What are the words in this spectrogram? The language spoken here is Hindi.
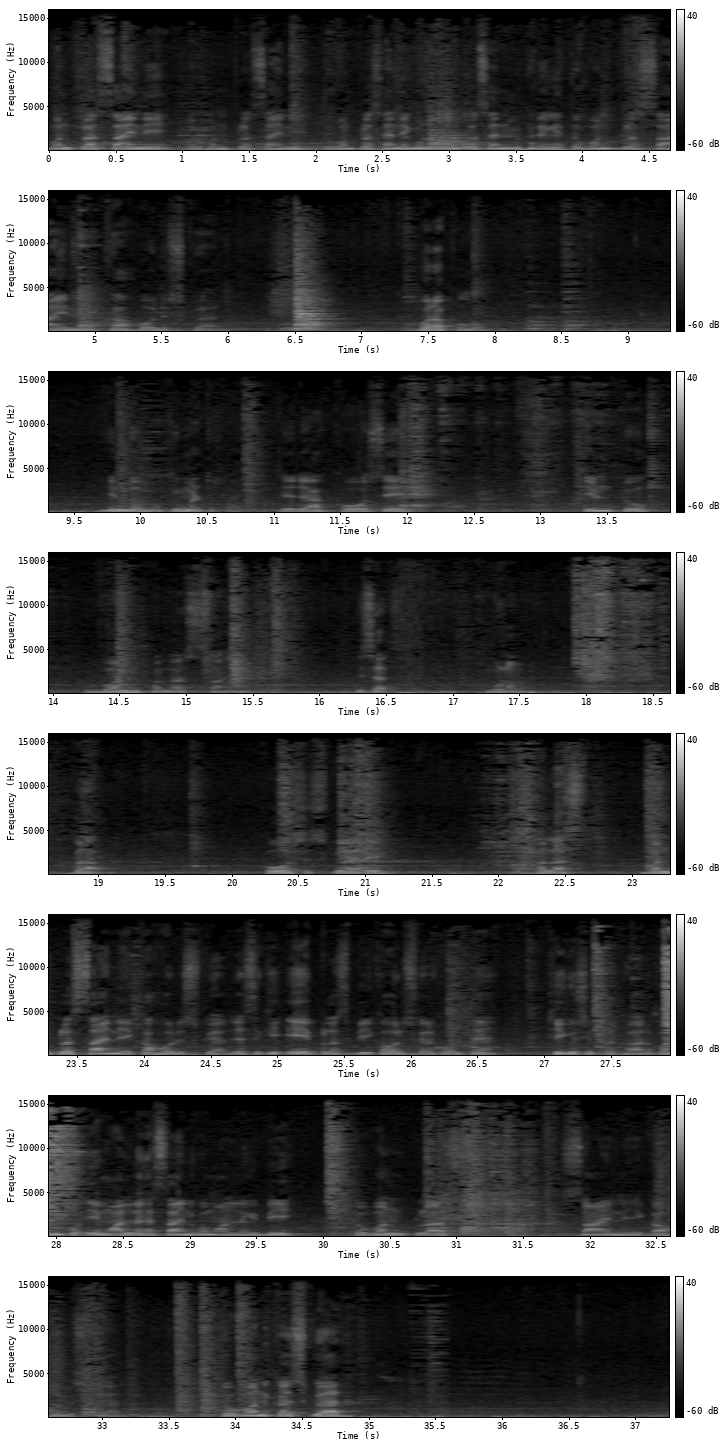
one plus sine A और वन प्लस साइन ए। तो वन प्लस साइन ए गुणा वन प्लस साइन में करेंगे तो वन प्लस साइन ए का होल स्क्वायर और अपॉन इन दोनों की मल्टीप्लाई तो जाएगा cos A into one plus sine इसे गुणा में बराबर। Cos square A plus one plus sine A का होल स्क्वायर, जैसे कि ए प्लस बी का होल स्क्वायर खोलते हैं, ठीक उसी प्रकार। वन को ए मान लेंगे, साइन को मान लेंगे बी तो वन प्लस साइन ए का होल स्क्वायर। तो वन का स्क्वायर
